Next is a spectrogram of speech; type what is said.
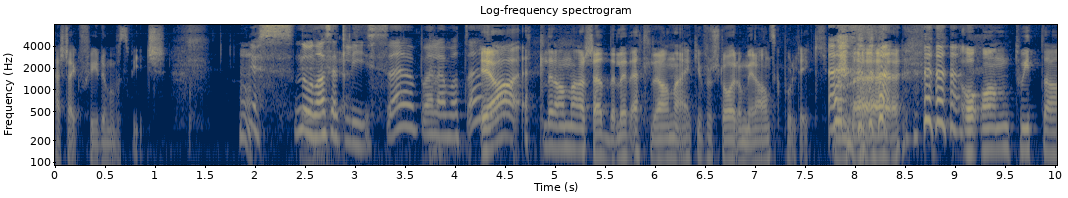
Hashtag freedom of speech. Jøss. Noen har sett lyset på en eller annen måte? Ja, et eller annet har skjedd, eller et eller annet jeg ikke forstår om iransk politikk. Men, eh, og, og han tweeta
